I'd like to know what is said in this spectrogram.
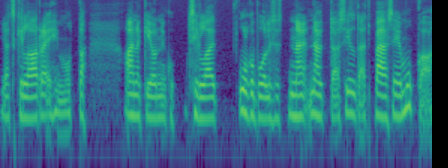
jätskilaareihin, mutta ainakin on niin kuin sillä ulkopuolisesti nä- näyttää siltä, että pääsee mukaan.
